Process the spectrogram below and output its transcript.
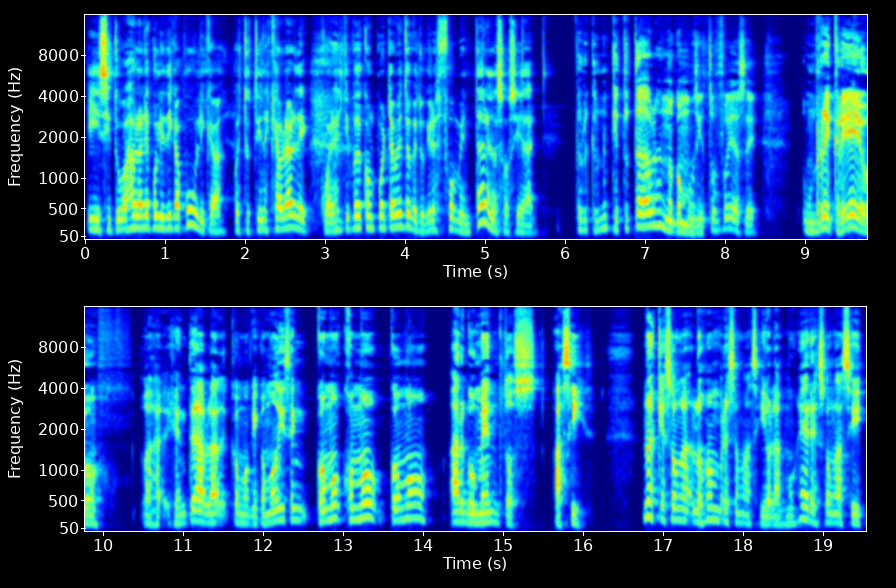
Y si tú vas a hablar de política pública, pues tú tienes que hablar de cuál es el tipo de comportamiento que tú quieres fomentar en la sociedad. Pero que, que tú estás hablando como si esto fuese un recreo. Gente habla como que, como dicen, como, como, como argumentos así. No es que son los hombres son así o las mujeres son así.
